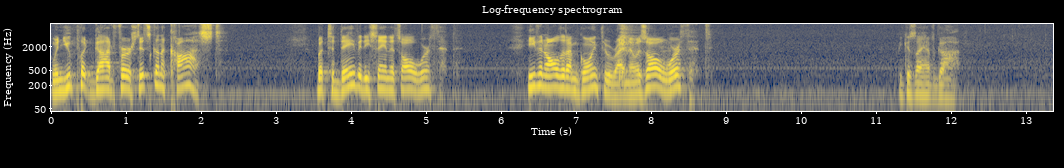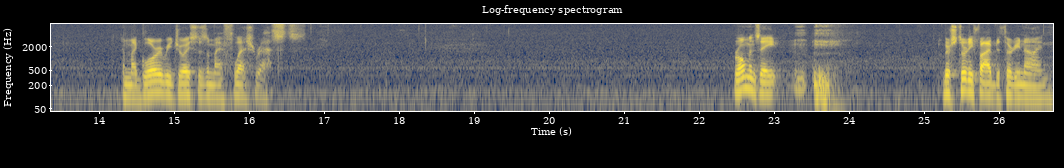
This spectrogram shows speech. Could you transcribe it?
When you put God first, it's going to cost. But to David, he's saying it's all worth it. Even all that I'm going through right now is all worth it because I have God. And my glory rejoices and my flesh rests. Romans 8, verse 35 to 39,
